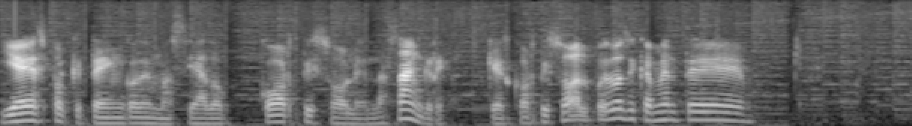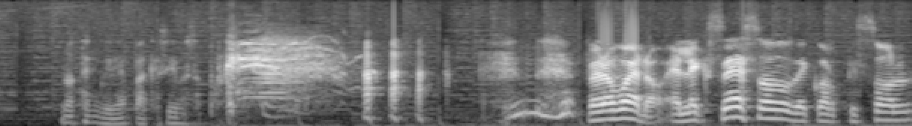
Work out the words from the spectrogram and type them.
Y es porque tengo demasiado cortisol en la sangre. ¿Qué es cortisol? Pues básicamente no tengo idea para qué sirve esa qué. Pero bueno, el exceso de cortisol,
